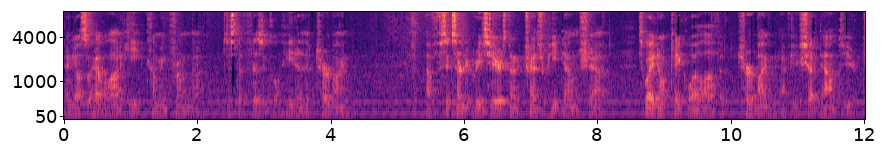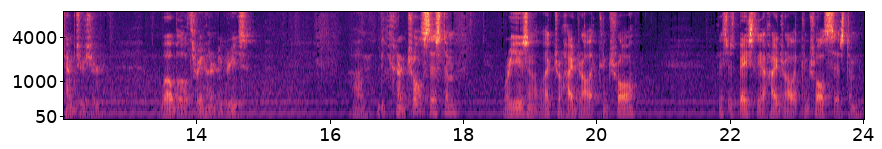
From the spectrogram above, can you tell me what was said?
and you also have a lot of heat coming from the just the physical heat of the turbine. At 600 degrees here is going to transfer heat down the shaft. That's why you don't take oil off a turbine after you shut down to your temperatures are well below 300 degrees. Um, the control system, we're using electrohydraulic control. This is basically a hydraulic control system.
